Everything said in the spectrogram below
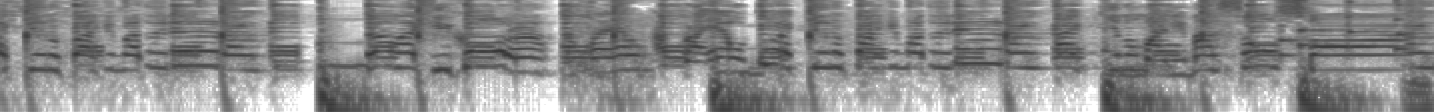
Aqui no Parque Madureira, tão aqui com a Rafael, Rafael, tô aqui no Parque Madureira, aqui numa animação só.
